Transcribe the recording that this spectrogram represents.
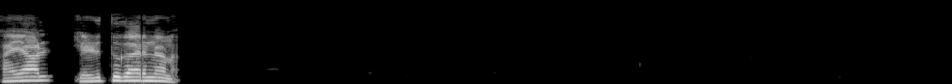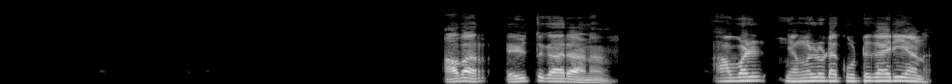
അയാൾ എഴുത്തുകാരനാണ്. അവർ എഴുത്തുകാരാണ്. അവൾ ഞങ്ങളുടെ കൂട്ടുകാരിയാണ്.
